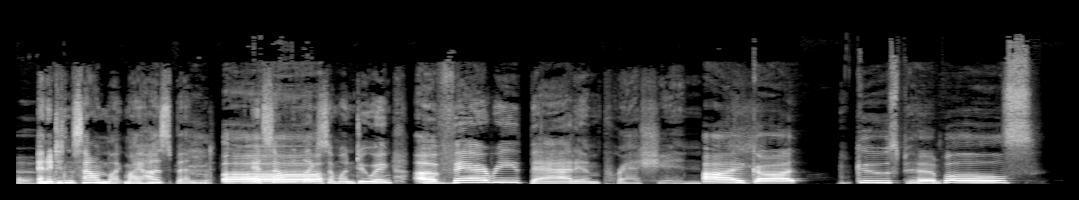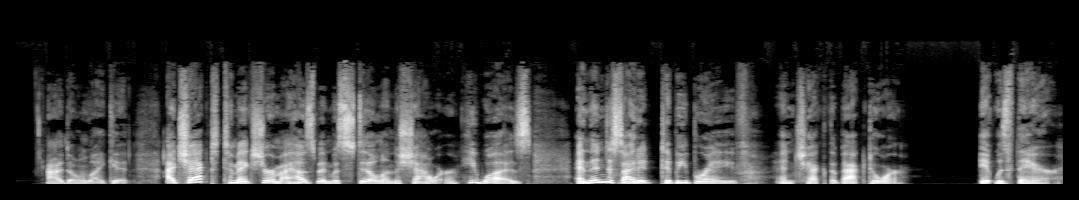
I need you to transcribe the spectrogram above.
Uh, And it didn't sound like my husband. uh, It sounded like someone doing a very bad impression. I got goose pimples. I don't like it. I checked to make sure my husband was still in the shower. He was, and then decided to be brave and check the back door. It was there,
